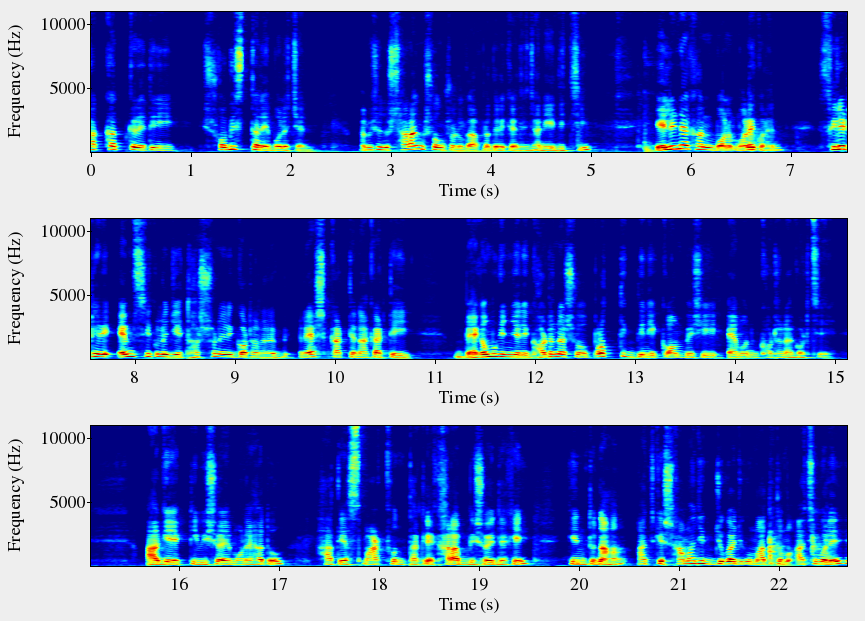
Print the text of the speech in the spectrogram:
সাক্ষাৎকারে তিনি সবিস্তারে বলেছেন, আমি শুধু সারাংশ অংশটুকু আপনাদের কাছে জানিয়ে দিচ্ছি। এলিনা খান মনে করেন সিলেটের এমসি কলেজে ধর্ষণের ঘটনার রেশ কাটতে না কাটতেই বেগমগঞ্জের ঘটনাসহ প্রত্যেক দিনই কম বেশি এমন ঘটনা ঘটছে। আগে একটি বিষয়ে মনে হতো, হাতে স্মার্টফোন থাকলে খারাপ বিষয় দেখে, কিন্তু না, আজকে সামাজিক যোগাযোগ মাধ্যম আছে বলে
